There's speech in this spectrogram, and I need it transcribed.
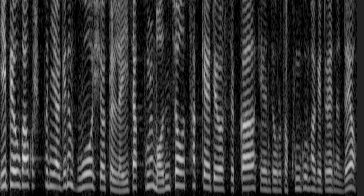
이 배우가 하고 싶은 이야기는 무엇이었길래 이 작품을 먼저 찾게 되었을까 개인적으로 더 궁금하기도 했는데요.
